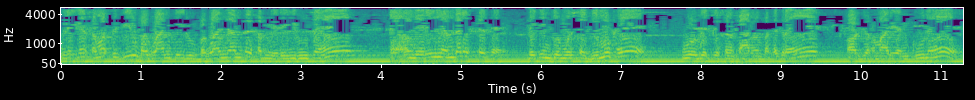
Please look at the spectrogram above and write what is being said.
लेकिन समस्त जीव भगवान के रूप, भगवान जानते सब मेरे ही रूप हैं मेरे ही अंदर स्थित है। लेकिन जो मुझसे विमुख है, वो व्यक्ति संसार में भटक रहे हैं, और जो हमारे अनुकूल है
